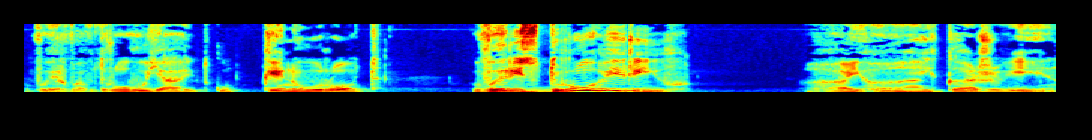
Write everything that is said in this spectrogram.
Вирвав другу ягідку, кинув у рот, виріс другий ріг. Гай-гай, каже він,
